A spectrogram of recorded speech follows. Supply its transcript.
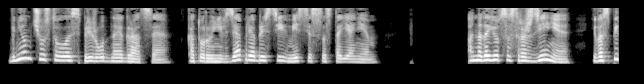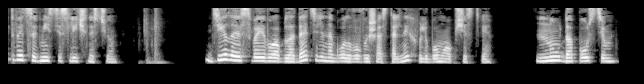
В нем чувствовалась природная грация, которую нельзя приобрести вместе с состоянием. Она дается с рождения и воспитывается вместе с личностью, делая своего обладателя на голову выше остальных в любом обществе. Ну, допустим.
